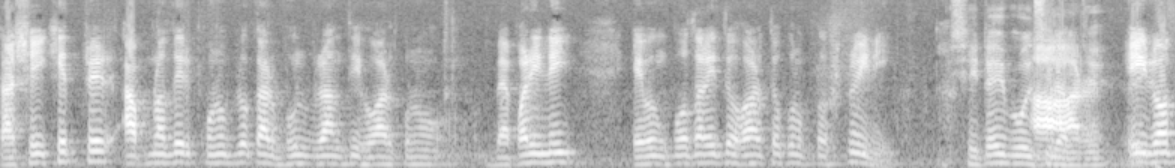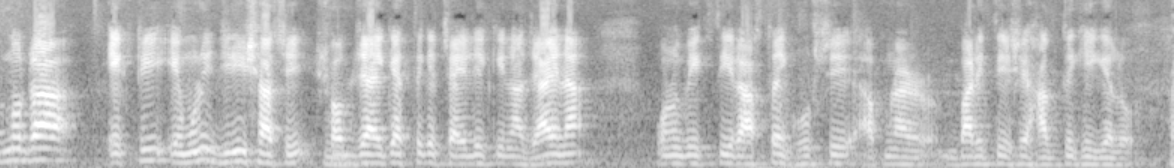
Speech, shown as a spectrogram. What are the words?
তা সেই ক্ষেত্রে আপনাদের কোনো প্রকার ভুল ভ্রান্তি হওয়ার কোনো ব্যাপারই নেই এবং প্রতারিত হওয়ার তো কোনো প্রশ্নই নেই। সেটাই বলছিলাম এই রত্নটা একটি এমনই জিনিস আছে সব জায়গা থেকে চাইলে কিনা যায় না। কোনো ব্যক্তি রাস্তায় ঘুরছে আপনার বাড়িতে এসে হাত দেখিয়ে গেল। হ্যাঁ,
